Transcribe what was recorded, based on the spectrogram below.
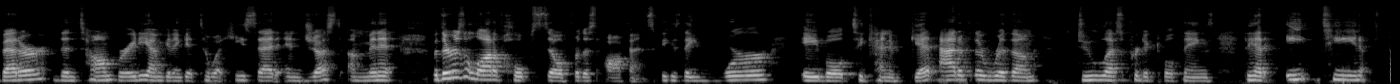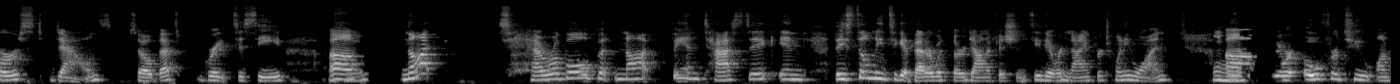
better than Tom Brady. I'm going to get to what he said in just a minute, but there is a lot of hope still for this offense because they were able to kind of get out of the rhythm, do less predictable things. They had 18 first downs, so that's great to see. Um, mm-hmm. Um, not terrible, but not fantastic. And they still need to get better with third down efficiency. They were nine for 21. Mm-hmm. Um, they were 0 for 2 on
